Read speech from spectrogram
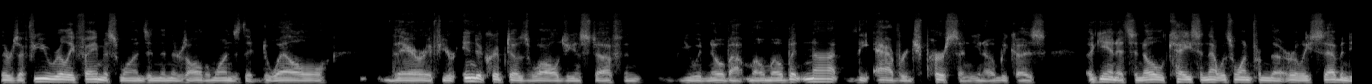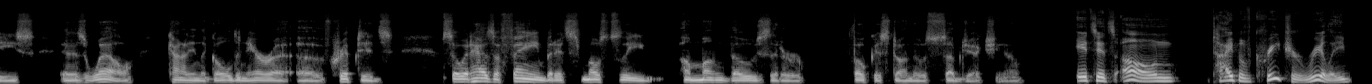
there's a few really famous ones, and then there's all the ones that dwell there. If you're into cryptozoology and stuff, and you would know about Momo, but not the average person, you know, because again, it's an old case, and that was one from the early 70s as well, kind of in the golden era of cryptids. So it has a fame, but it's mostly among those that are focused on those subjects, you know. It's its own type of creature, really.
